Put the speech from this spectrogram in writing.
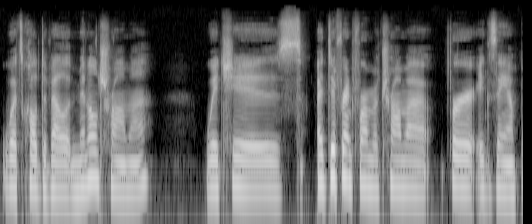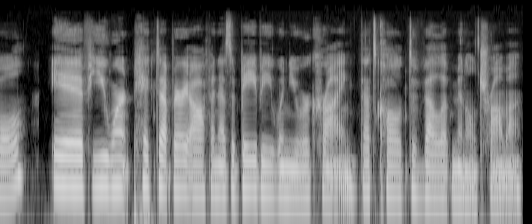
what's called developmental trauma, which is a different form of trauma. For example, if you weren't picked up very often as a baby when you were crying, that's called developmental trauma.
